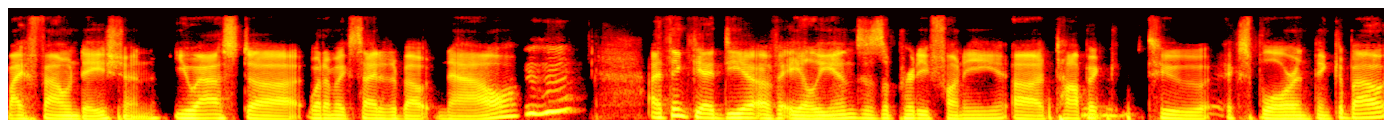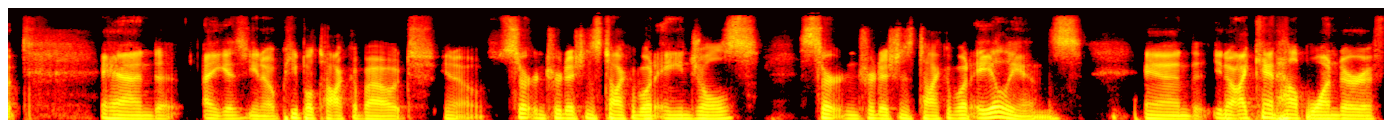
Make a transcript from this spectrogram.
my foundation. You asked uh, what I'm excited about now. Mm-hmm. I think the idea of aliens is a pretty funny uh, topic mm-hmm. to explore and think about and i guess you know people talk about you know certain traditions talk about angels certain traditions talk about aliens and you know i can't help wonder if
